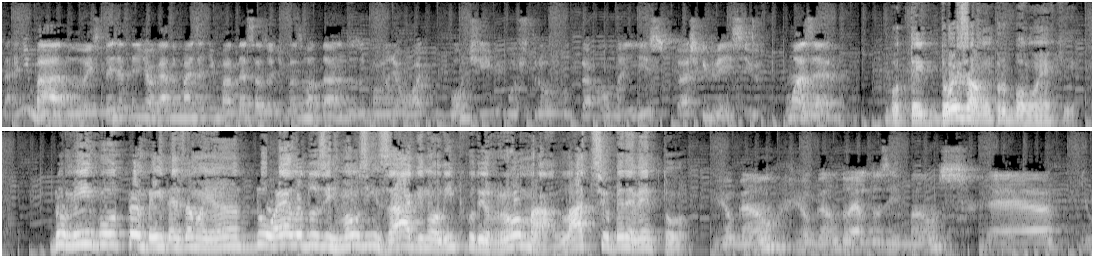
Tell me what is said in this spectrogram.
tá animado. O Spezia tem jogado mais animado nessas últimas rodadas. O Bolonha é um ótimo, bom time, mostrou contra a Roma isso. Eu acho que vence, viu? 1 a 0 Botei 2 a 1 pro Bolonha aqui. Domingo, também 10 da manhã, duelo dos irmãos Inzaghi no Olímpico de Roma, Lazio Benevento. Jogão, jogão, duelo dos irmãos. É, eu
